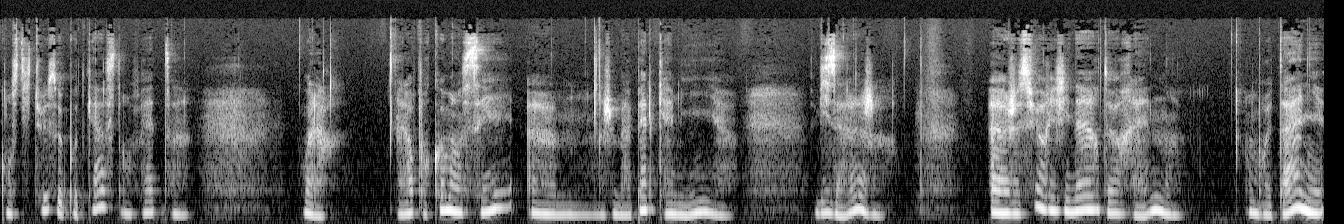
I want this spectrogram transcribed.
constitué ce podcast en fait. Voilà. Alors pour commencer, euh, je m'appelle Camille Visage. Euh, je suis originaire de Rennes, en Bretagne.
